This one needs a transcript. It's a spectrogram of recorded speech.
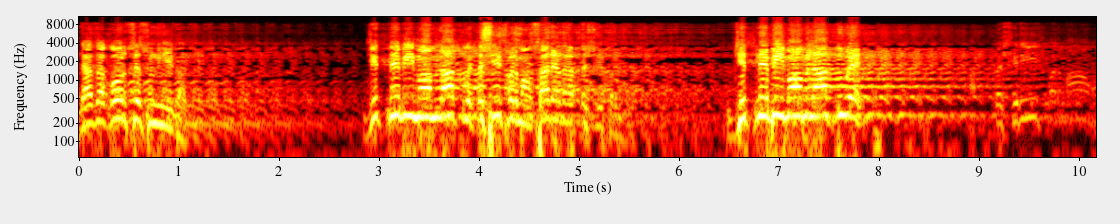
لہذا غور سے سنیے گا۔ جتنے بھی معاملات ہوئے، تشریف فرماؤ، سارے حضرات تشریف فرماؤ۔ جتنے بھی معاملات ہوئے، تشریف فرماؤ۔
